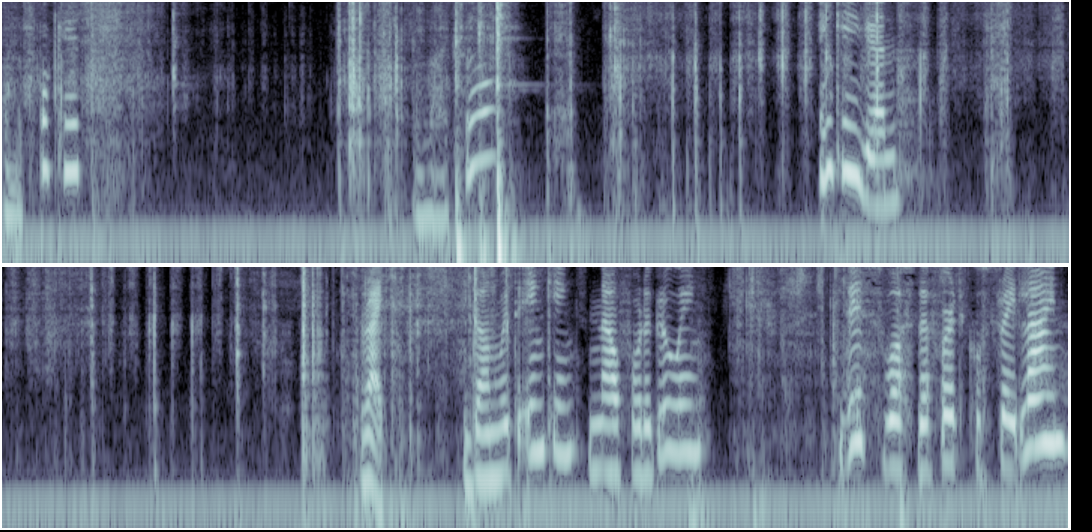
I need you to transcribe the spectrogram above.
on the pocket, like so. Inking again. Right, done with the inking. Now for the gluing. This was the vertical straight line,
